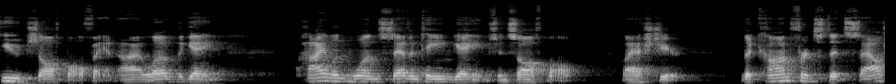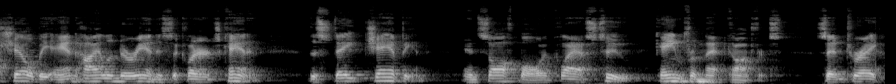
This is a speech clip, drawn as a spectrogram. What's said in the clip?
huge softball fan. I love the game. Highland won 17 games in softball last year. The conference that South Shelby and Highland are in is the Clarence Cannon. The state champion in softball in Class 2 came from that conference, Centray.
